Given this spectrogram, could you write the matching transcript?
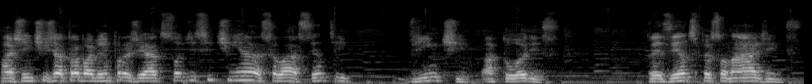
A gente já trabalhou em projetos onde se tinha, sei lá, 120 atores, 300 personagens,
